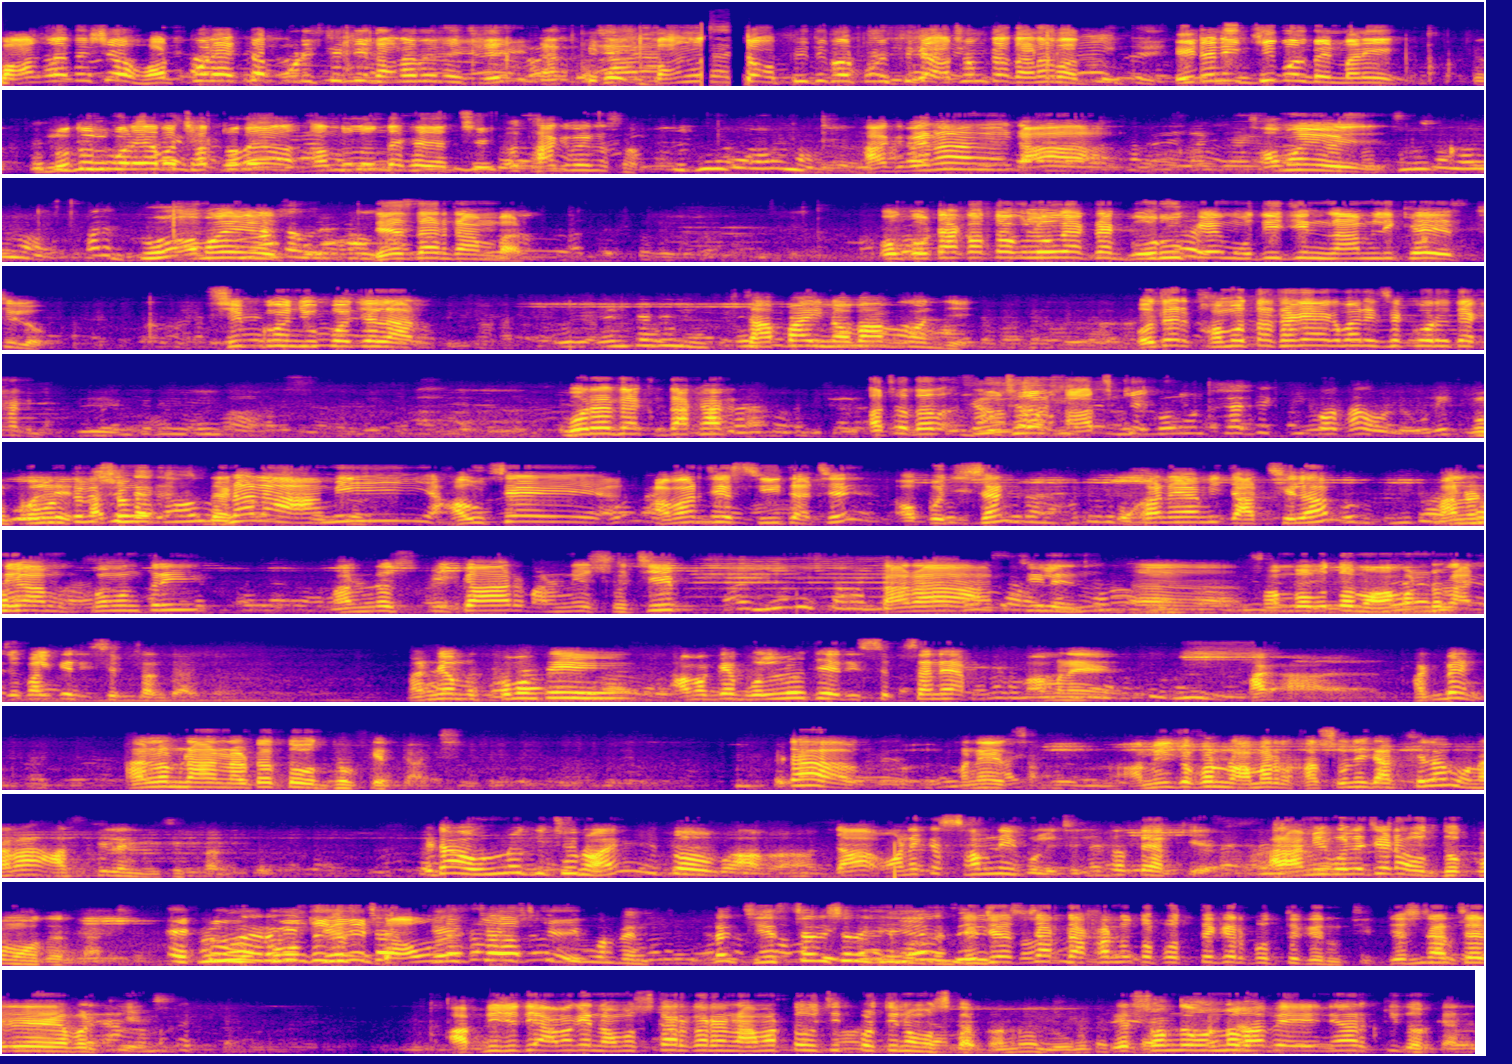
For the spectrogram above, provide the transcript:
বাংলাদেশে হট করে একটা পরিস্থিতি দানা বেঁধেছে। বাংলা একটা অপ্রীতিকর পরিস্থিতি দানা বাঁধলো। এটা নিয়ে কি বলবেন? মানে নতুন করে আবার ছাত্রদের আন্দোলন দেখা যাচ্ছে। থাকবে না সব। থাকবে না সময় হয়ে। সময় দেশদার নাম্বার। ও গোটা কতক লোক একটা গরুকে মোদিজির নাম লিখে এসেছিল। শিবগঞ্জ উপজেলার চাপাই নবাবগঞ্জে ওদের ক্ষমতা থাকে একবার এসে করে দেখাক না। করে দেখ- দেখাক না। আচ্ছা দাদা বলছিলাম আজকে মুখ্যমন্ত্রীর সঙ্গে না না আমি হাউসে আমার যে সিট আছে অপোজিশন ওখানে আমি যাচ্ছিলাম। মাননীয় মুখ্যমন্ত্রী মাননীয় স্পিকার, মাননীয় সচিব, তারা আসছিলেন সম্ভবত মহামান্য রাজ্যপালকে রিসেপশন দেওয়ার জন্য। মাননীয় মুখ্যমন্ত্রী আমাকে বলল যে রিসেপশনে মানে থাকবেন? আমি না না, ওটা তো অধ্যক্ষের কাজ। এটা মানে আমি যখন আমার হাসনে যাচ্ছিলাম, ওনারা আসছিলেন রিসেপশন এটা অন্য কিছু নয়, তো যা অনেকের সামনেই বলেছেন এটাতে আর কি। আর আমি বলেছি, এটা অধ্যক্ষ মহোদয়ের কাজ। একটু মুখ্যমন্ত্রী যদি ডাউন দেখাল আজকে? কি বলবেন? এটা জেস্টার হিসেবে কি বলবেন? জেস্টার দেখানো তো প্রত্যেকের প্রত্যেকের উচিত। জেস্টার আবার কি? আপনি যদি আমাকে নমস্কার করেন আমার তো উচিত প্রতি নমস্কার করেন এর সঙ্গে অন্যভাবে নেওয়ার কি দরকার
